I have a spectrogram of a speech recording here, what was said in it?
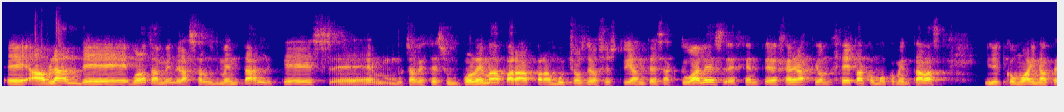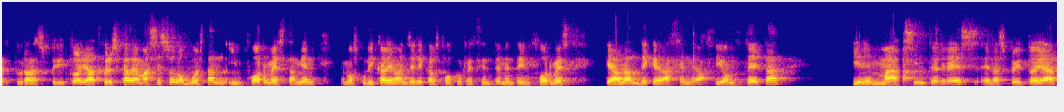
eh, hablan de, bueno, también de la salud mental, que es eh, muchas veces un problema para, para, muchos de los estudiantes actuales, de gente de generación Z, como comentabas, y de cómo hay una apertura a la espiritualidad. Pero es que además eso lo muestran informes también. Hemos publicado en Evangelical Focus recientemente informes que hablan de que la generación Z tiene más interés en la espiritualidad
